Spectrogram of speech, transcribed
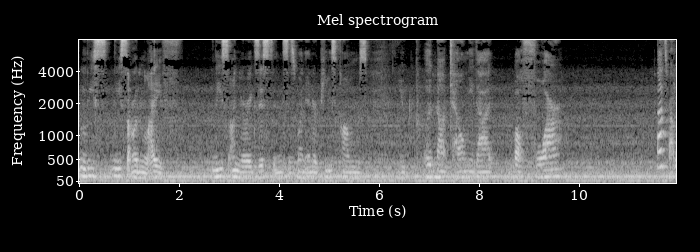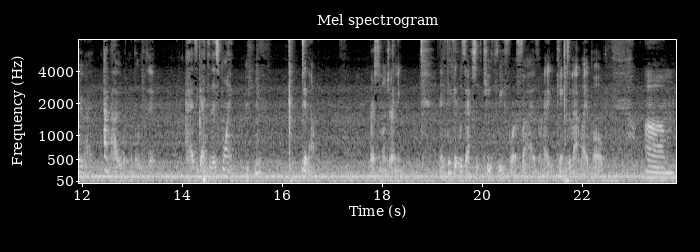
lease, lease on life, lease on your existence is when inner peace comes. You could not tell me that before. That's probably right. I probably wouldn't have believed it. I had to get to this point. you know, personal journey. I think it was actually two, three, four, five when I came to that light bulb. Um,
